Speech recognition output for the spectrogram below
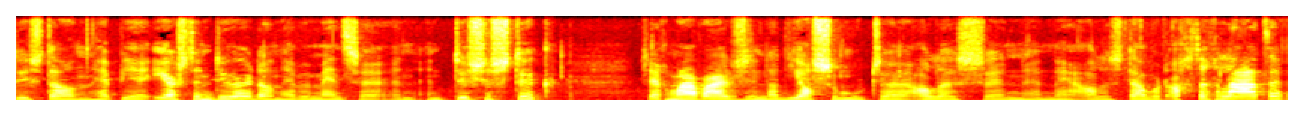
Dus dan heb je eerst een deur, dan hebben mensen een, een tussenstuk, zeg maar, waar dus in dat jassen moeten, alles en, en nou ja, alles daar wordt achtergelaten.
